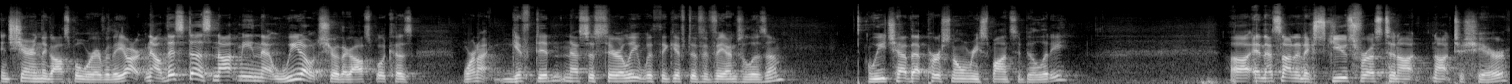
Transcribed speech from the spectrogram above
in sharing the gospel wherever they are. Now, this does not mean that we don't share the gospel because we're not gifted necessarily with the gift of evangelism. We each have that personal responsibility. Uh, and that's not an excuse for us to not, not to share.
